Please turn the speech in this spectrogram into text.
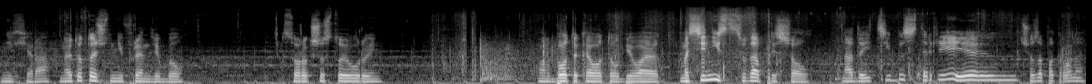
Нихера. Но это точно не френдли был. 46 уровень. Вон боты кого-то убивают. Массинист сюда пришел. Надо идти быстрее. Что за патроны?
